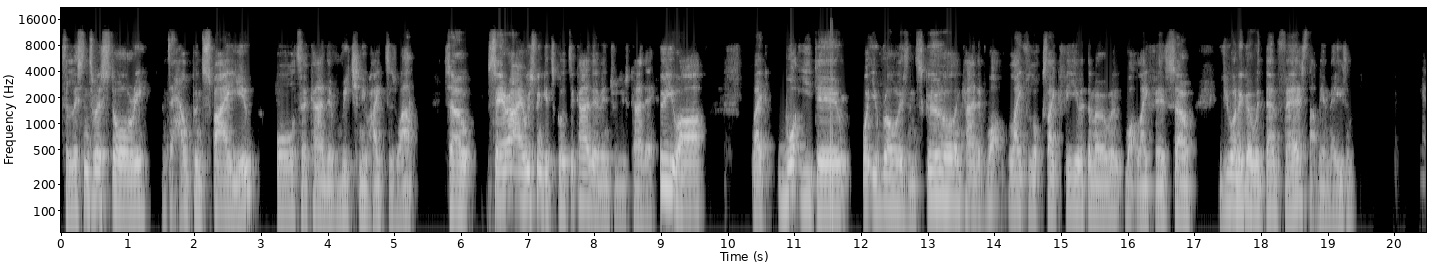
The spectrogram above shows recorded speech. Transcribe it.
to listen to a story, and to help inspire you all to kind of reach new heights as well. So, Sarah, I always think it's good to kind of introduce kind of who you are, like what you do, what your role is in school, and kind of what life looks like for you at the moment, what life is. So, if you want to go with them first, that'd be amazing. Yeah,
